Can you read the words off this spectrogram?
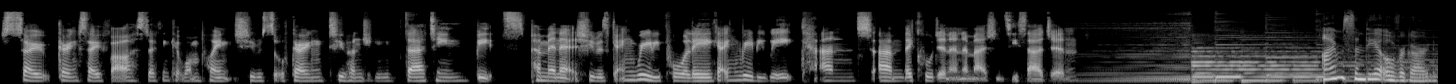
so going so fast. I think at one point she was sort of going 213 beats per minute. She was getting really poorly, getting really weak, and um, they called in an emergency surgeon. I'm Cynthia Overgard,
